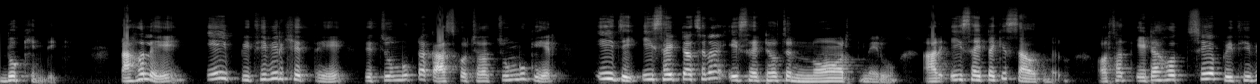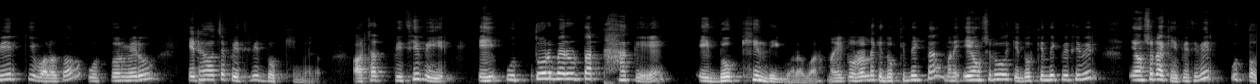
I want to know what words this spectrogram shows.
দক্ষিণ দিক। তাহলে এই পৃথিবীর ক্ষেত্রে যে চুম্বকটা কাজ করছে, অর্থাৎ চুম্বকের এই যে এই সাইডটা আছে না, এই সাইডটা হচ্ছে নর্থ মেরু। আর এই সাইডটা কি সাউথ মেরু? অর্থাৎ এটা হচ্ছে পৃথিবীর কি বলতো? উত্তর মেরু, এটা হচ্ছে পৃথিবীর দক্ষিণ মেরু। অর্থাৎ পৃথিবীর এই উত্তর মেরুটা থাকে এই দক্ষিণ দিক বরাবর। মানে টোটালটা কি দক্ষিণ দিক না মানে এই অংশটুকু কি দক্ষিণ দিক পৃথিবীর? এই অংশটা কি পৃথিবীর? উত্তর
